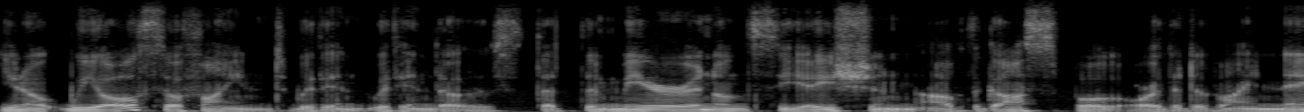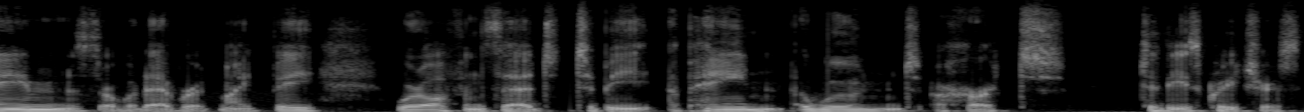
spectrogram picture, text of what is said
you know, we also find within within those that the mere enunciation of the gospel or the divine names or whatever it might be were often said to be a pain, a wound, a hurt to these creatures.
